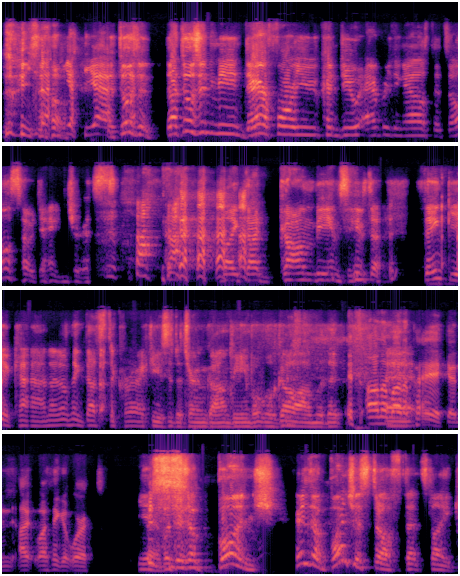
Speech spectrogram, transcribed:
yeah, No. yeah, yeah. It doesn't. That doesn't mean therefore you can do everything else that's also dangerous. like that gombeen seems to think you can. I don't think that's the correct use of the term gombeen, but we'll go on with it. It's onomatopoeic, uh, and I, I think it worked. Yeah, but there's a bunch. There's a bunch of stuff that's like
